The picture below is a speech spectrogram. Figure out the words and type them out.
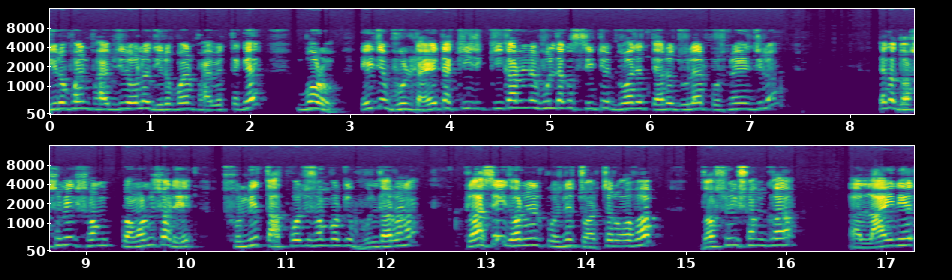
জিরো পয়েন্ট ফাইভ জিরো হলো জিরো পয়েন্ট ফাইভ এর থেকে বড়। এই যে ভুলটা, এটা কি কি কারণে ভুল? দেখো, সিটের দু হাজার তেরো জুলাইয়ের প্রশ্ন এসেছিল দেখো, দশমিক ক্রমানুসারে শূন্যের তাৎপর্য সম্পর্কে ভুল ধারণা ক্লাসে এই ধরনের প্রশ্নের চর্চার অভাব, দশমিক সংখ্যা লাইনের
